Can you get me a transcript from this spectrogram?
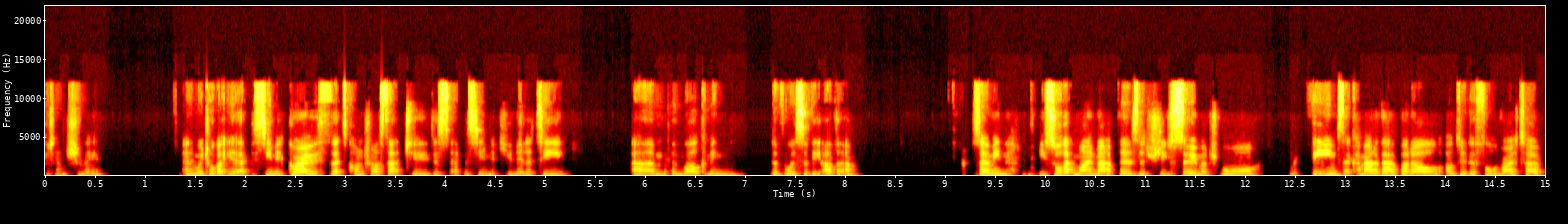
potentially. And we talk about epistemic growth. Let's contrast that to this epistemic humility um, and welcoming the voice of the other. So I mean, you saw that mind map. There's literally so much more themes that come out of that, but I'll I'll do the full write up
